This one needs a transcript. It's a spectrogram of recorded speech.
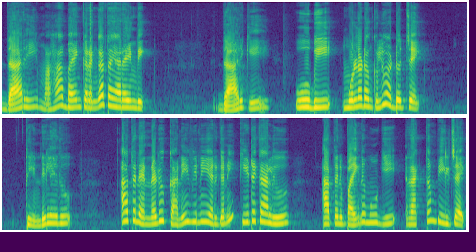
దారి మహాభయంకరంగా తయారైంది. దారికి ఊబి ముళ్ళడొంకలు అడ్డొచ్చాయి. తిండి లేదు. అతనెన్నడూ కని విని ఎరగని కీటకాలు. అతని పైన మూగి రక్తం పీల్చాయి.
